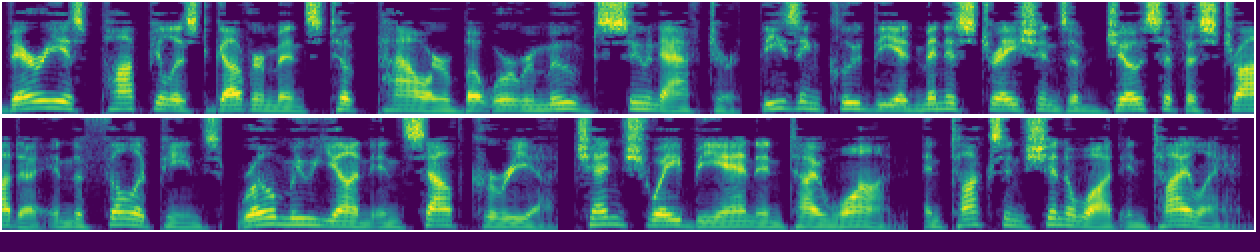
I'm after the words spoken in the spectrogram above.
various populist governments took power but were removed soon after, these include the administrations of Joseph Estrada in the Philippines, Roh Moo-hyun in South Korea, Chen Shui-bian in Taiwan, and Thaksin Shinawatra in Thailand.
